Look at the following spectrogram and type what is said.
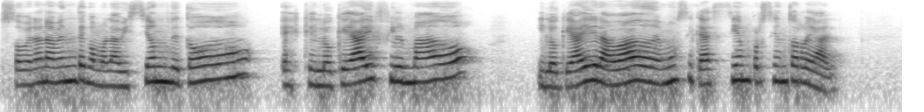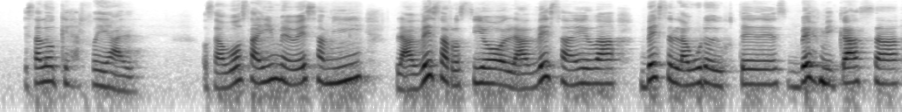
soberanamente como la visión de todo es que lo que hay filmado y lo que hay grabado de música es 100% real. Es algo que es real. O sea, vos ahí me ves a mí, la ves a Rocío, la ves a Eva, ves el laburo de ustedes, ves mi casa,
